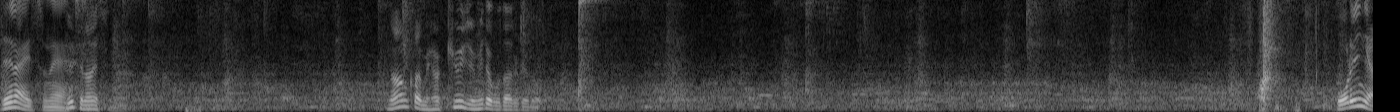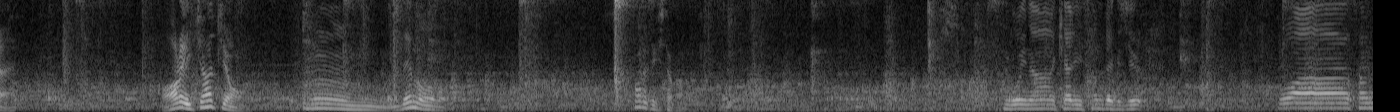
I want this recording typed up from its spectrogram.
出ないです出ねてないですね。何回も190見たことあるけどこれいいんじゃない？あれ184うんでも。疲れてきたかな。すごいなキャリー310うわー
